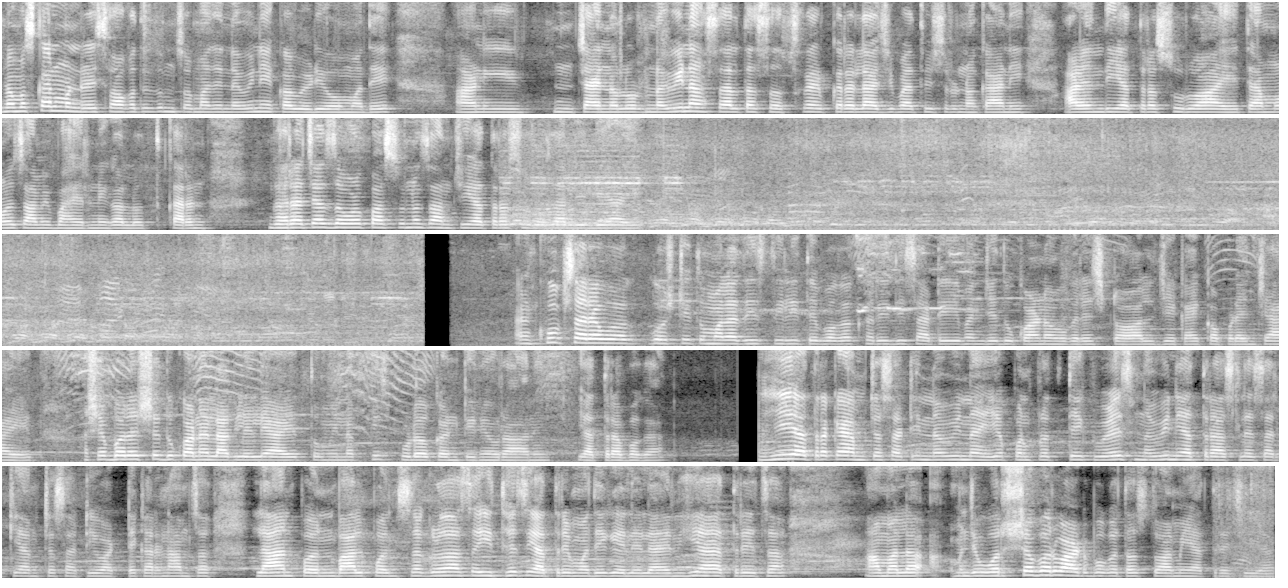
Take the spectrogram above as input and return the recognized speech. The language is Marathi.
तर नमस्कार मंडळी स्वागत आहे तुमचं माझ्या नवीन एका व्हिडिओमध्ये. आणि चॅनलवर नवीन असाल तर सबस्क्राईब करायला अजिबात विसरू नका. आणि आळंदी यात्रा सुरू आहे त्यामुळेच आम्ही बाहेर निघालो कारण घराच्या जवळपासूनच आमची यात्रा सुरू झालेली आहे. आणि खूप साऱ्या व गोष्टी तुम्हाला दिसतील इथे बघा खरेदीसाठी म्हणजे दुकानं वगैरे स्टॉल जे काही कपड्यांचे आहेत असे बरेचसे दुकानं लागलेले आहेत. तुम्ही नक्कीच पुढं कंटिन्यू राहा आणि यात्रा बघा. ही यात्रा काय आमच्यासाठी नवीन नाही आहे पण प्रत्येक वेळेस नवीन यात्रा असल्यासारखी आमच्यासाठी वाटते. कारण आमचं लहानपण बालपण सगळं असं इथेच यात्रेमध्ये गेलेलं आहे. आणि ही यात्रेचा आम्हाला म्हणजे वर्षभर वाट बघत असतो आम्ही यात्रेची. या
